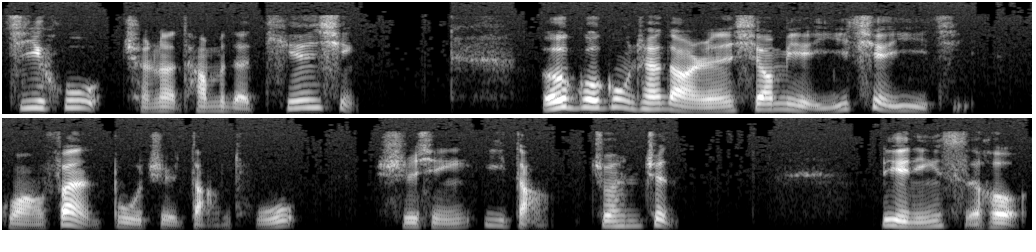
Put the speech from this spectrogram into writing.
几乎成了他们的天性。俄国共产党人消灭一切异己，广泛布置党徒，实行一党专政。列宁死后，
